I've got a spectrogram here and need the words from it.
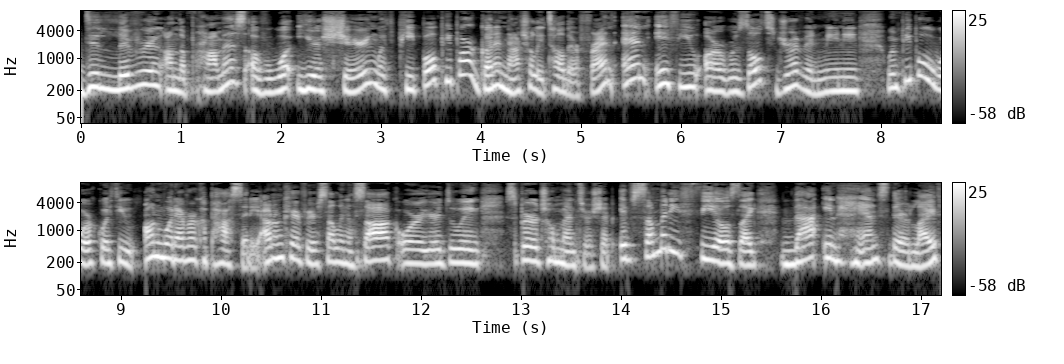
delivering on the promise of what you're sharing with people, people are gonna naturally tell their friend. And if you are results driven, meaning when people work with you on whatever capacity, I don't care if you're selling a sock or you're doing spiritual mentorship, if somebody feels like that enhanced their life,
